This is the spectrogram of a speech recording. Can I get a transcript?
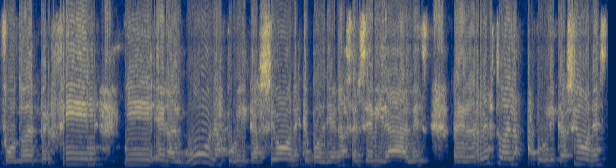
foto de perfil y en algunas publicaciones que podrían hacerse virales, pero en el resto de las publicaciones,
